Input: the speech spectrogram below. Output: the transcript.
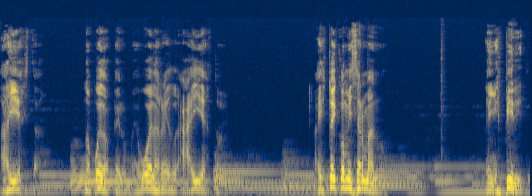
Ahí está. No puedo, pero me voy a las redes. Ahí estoy. Ahí estoy con mis hermanos. En espíritu.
